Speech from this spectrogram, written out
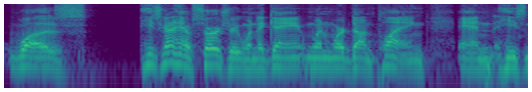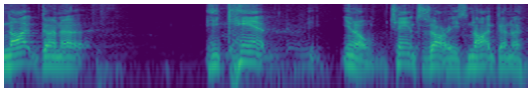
was he's going to have surgery when the game when we're done playing, and he's not going to. He can't. You know, chances are he's not going to.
